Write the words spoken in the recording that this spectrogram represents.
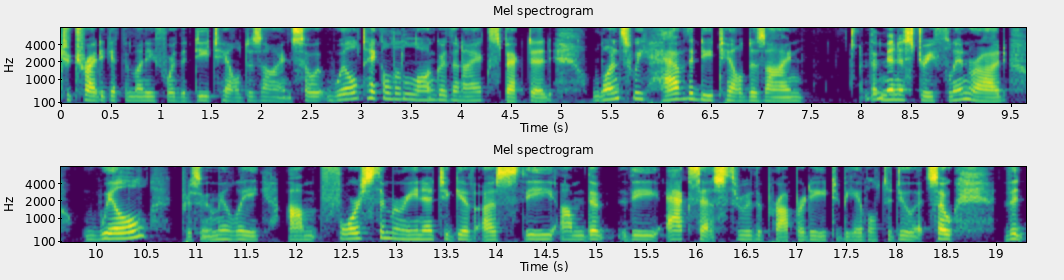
to try to get the money for the detailed design. So it will take a little longer than I expected. Once we have the detailed design, the ministry, Flinrod, will presumably um, force the marina to give us the um, the the access through the property to be able to do it. So the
